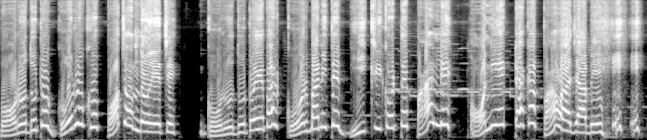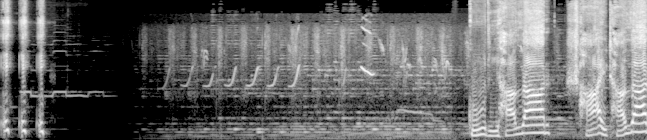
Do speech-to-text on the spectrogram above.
বড় দুটো গরু খুব পছন্দ হয়েছে। গরু দুটো এবার কোরবানিতে বিক্রি করতে পারলে অনেক টাকা পাওয়া যাবে। কুড়ি হাজার, ষাট হাজার,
